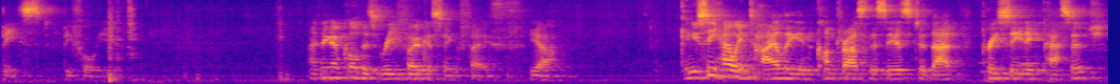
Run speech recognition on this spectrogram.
beast before you. I think I've called this refocusing faith. Yeah. Can you see how entirely in contrast this is to that preceding passage?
